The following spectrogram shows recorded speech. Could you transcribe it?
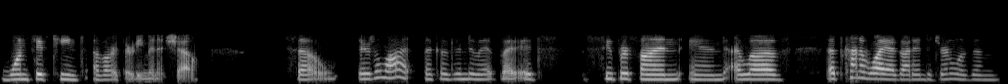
one fifteenth of our 30 minute show. So there's a lot that goes into it, but it's super fun. And I love that's kind of why I got into journalism,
